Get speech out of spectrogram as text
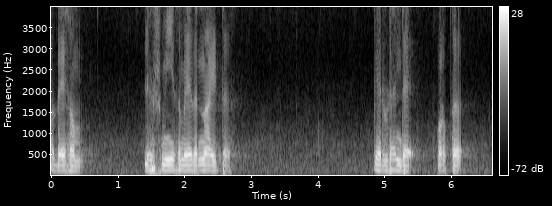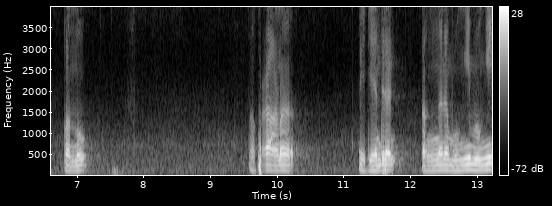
അദ്ദേഹം ലക്ഷ്മി സമേതനായിട്ട് ഗരുഡന്റെ പുറത്ത് വന്നു. അപ്പോഴാണ് ഗജേന്ദ്രൻ അങ്ങനെ മുങ്ങി മുങ്ങി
